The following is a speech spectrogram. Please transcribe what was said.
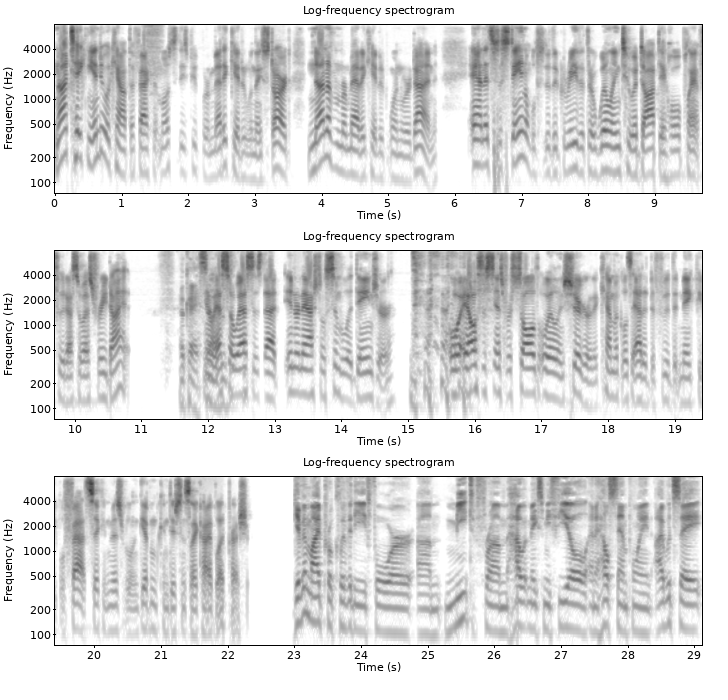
Not taking into account the fact that most of these people are medicated when they start, none of them are medicated when we're done. And it's sustainable to the degree that they're willing to adopt a whole plant food SOS free diet. Okay, so you know, SOS is that international symbol of danger. or it also stands for salt, oil, and sugar, the chemicals added to food that make people fat, sick, and miserable and give them conditions like high blood pressure given my proclivity for um, meat from how it makes me feel and a health standpoint, I would say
